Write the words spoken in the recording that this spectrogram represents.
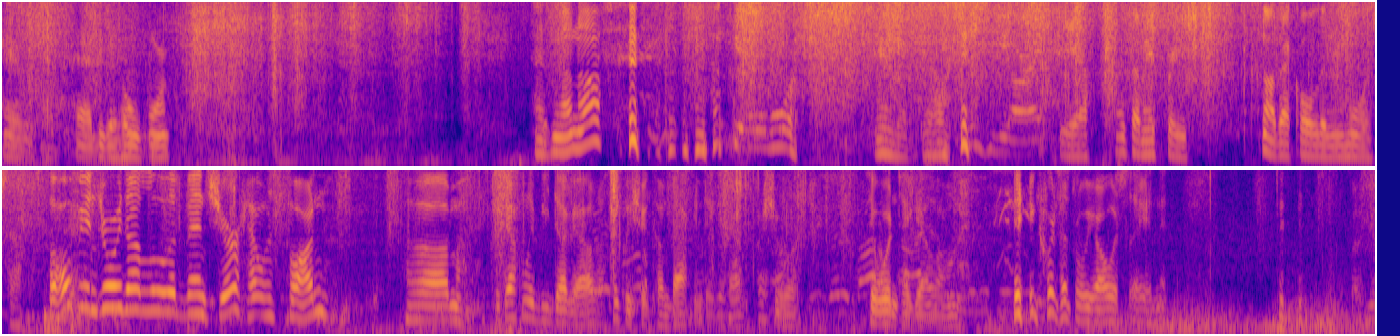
There we go. Had to get home for him. That's not enough. Get a little more. There you go. yeah, that's, I mean, it's pretty, it's not that cold anymore, so. I hope you enjoyed that little adventure. That was fun. Um, it could definitely be dug out. I think we should come back and dig it out for sure. It wouldn't take that long. of course, that's what we always say, isn't it? But if you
